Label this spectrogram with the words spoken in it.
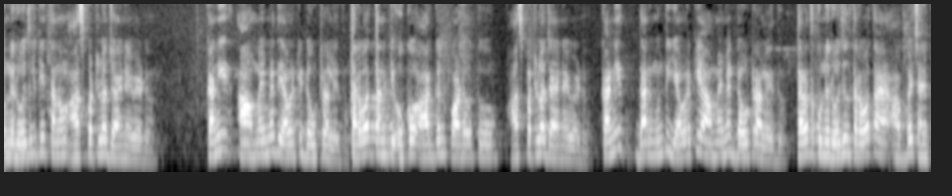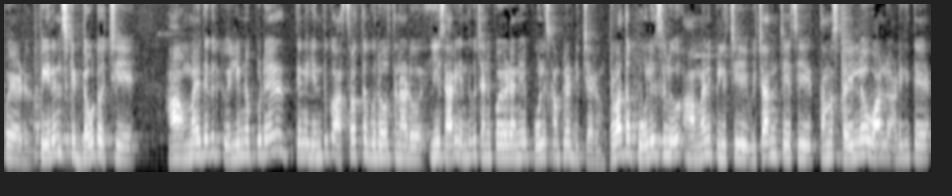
కొన్ని రోజులకి తను హాస్పిటల్లో జాయిన్ అయ్యాడు. కానీ ఆ అమ్మాయి మీద ఎవరికి డౌట్ రాలేదు. తర్వాత తనకి ఒక్కో ఆర్గన్ పాడవుతూ హాస్పిటల్లో జాయిన్ అయ్యాడు. కానీ దాని ముందు ఎవరికి ఆ అమ్మాయి మీద డౌట్ రాలేదు. తర్వాత కొన్ని రోజుల తర్వాత ఆ అబ్బాయి చనిపోయాడు. పేరెంట్స్కి డౌట్ వచ్చి ఆ అమ్మాయి దగ్గరికి వెళ్ళినప్పుడే తిన ఎందుకు అస్వస్థ గురవుతున్నాడు? ఈసారి ఎందుకు చనిపోయాడని పోలీస్ కంప్లైంట్ ఇచ్చారు. తర్వాత పోలీసులు ఆ అమ్మాయిని పిలిచి విచారణ చేసి తమ స్టైల్లో వాళ్ళు అడిగితే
